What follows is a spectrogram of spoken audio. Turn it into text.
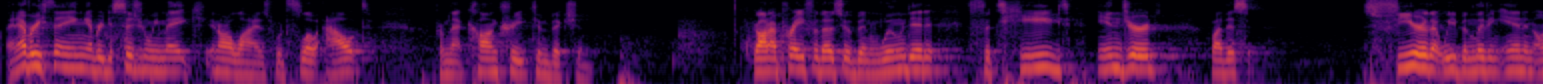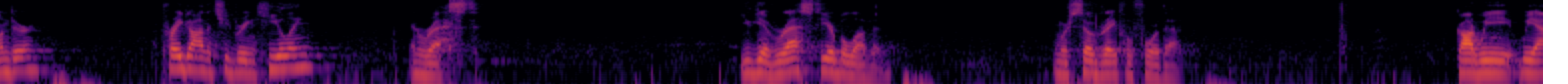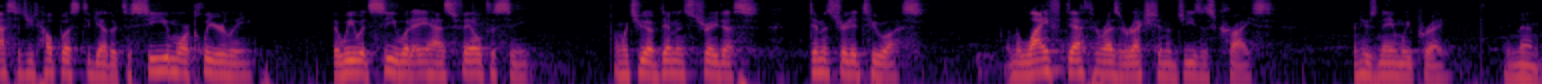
And everything, every decision we make in our lives would flow out from that concrete conviction. God, I pray for those who have been wounded, fatigued, injured by this, this fear that we've been living in and under. I pray, God, that you'd bring healing and rest. You give rest to your beloved. And we're so grateful for that. God, we, we ask that you'd help us together to see you more clearly, that we would see what Ahaz failed to see, and what you have demonstrated, us, demonstrated to us, and the life, death, and resurrection of Jesus Christ, in whose name we pray. Amen.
